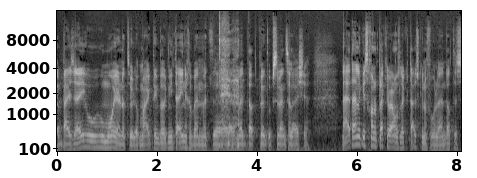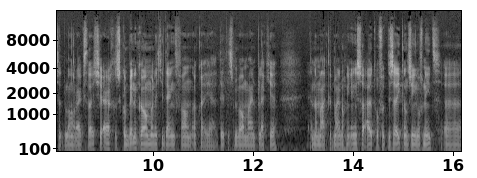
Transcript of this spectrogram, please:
uh, bij zee, hoe, hoe mooier natuurlijk. Maar ik denk dat ik niet de enige ben met, uh, met dat punt op zijn wensenlijstje. Nou, uiteindelijk is het gewoon een plekje waar we ons lekker thuis kunnen voelen. En dat is het belangrijkste. Dat je ergens kan binnenkomen en dat je denkt van... oké, ja, dit is wel mijn plekje. En dan maakt het mij nog niet eens zo uit of ik de zee kan zien of niet. Uh,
